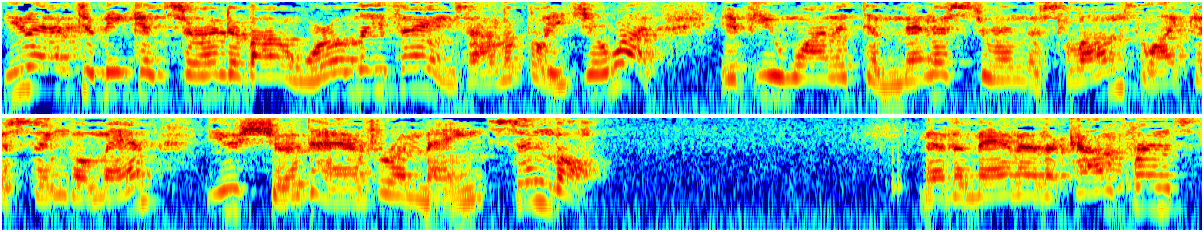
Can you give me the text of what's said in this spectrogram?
You have to be concerned about worldly things, how to please your wife. If you wanted to minister in the slums like a single man, you should have remained single. Met a man at a conference.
